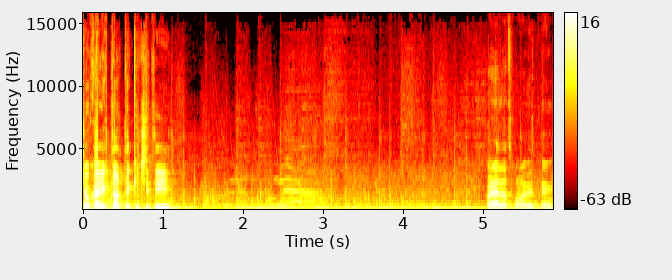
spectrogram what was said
Sokáig tart egy kicsit így. Meg lehetett volna ütni.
